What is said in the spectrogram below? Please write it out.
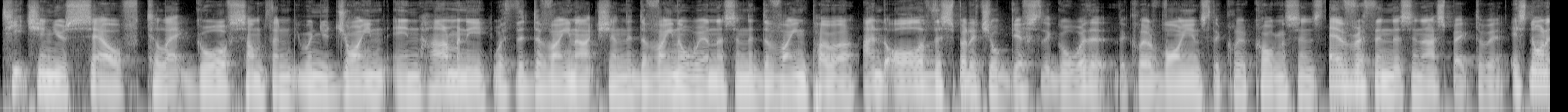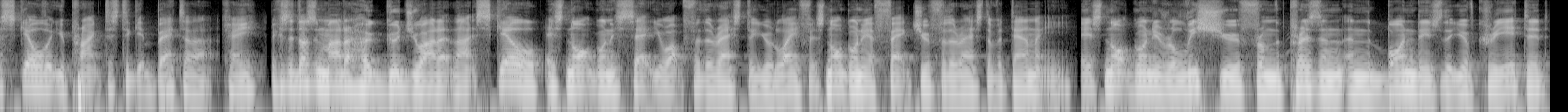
teaching yourself to let go of something when you join in harmony with the divine action, the divine awareness, and the divine power, and all of the spiritual gifts that go with it the clairvoyance, the claircognizance, everything that's an aspect of it. It's not a skill that you practice to get better at, okay? Because it doesn't matter how good you are at that skill, it's not going to set you up for the rest of your life. It's not going to affect you for the rest of eternity. It's not going to release you from the prison and the bondage that you've created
